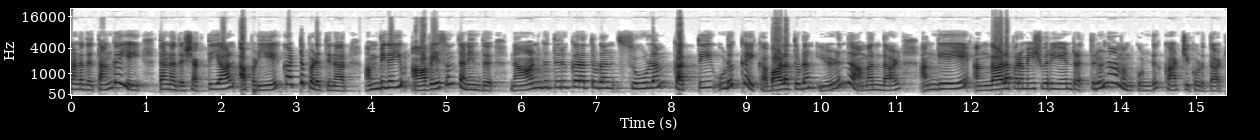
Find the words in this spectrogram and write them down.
தனது தங்கையை தனது சக்தியால் அப்படியே கட்டுப்படுத்தினார். அம்பிகையும் ஆவேசம் தணிந்து நான்கு திருக்கரத்துடன் சூளம் கத்தி உடுக்கை கபாலத்துடன் எழுந்து அமர்ந்தாள். அங்கேயே அங்காள பரமேஸ்வரி என்ற திருநாமம் கொண்டு காட்சி கொடுத்தாள்.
